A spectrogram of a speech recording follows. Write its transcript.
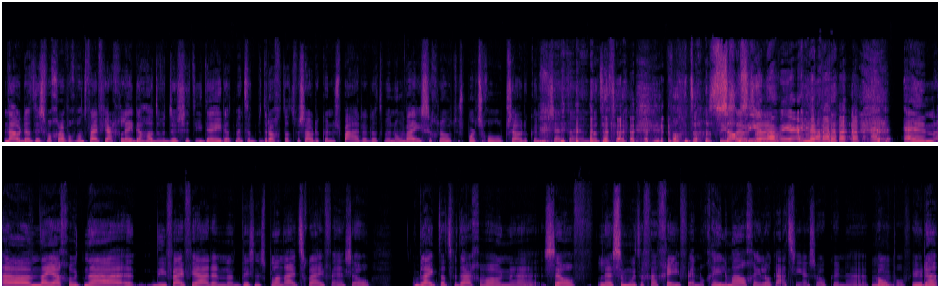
nou, dat is wel grappig, want vijf jaar geleden hadden we dus het idee dat met het bedrag dat we zouden kunnen sparen, dat we een onwijze grote sportschool op zouden kunnen zetten. en dat het fantastisch Zo zie je zijn. maar weer. En ehm, nou ja, goed, na die vijf jaar en het businessplan uitschrijven en zo, blijkt dat we daar gewoon eh, zelf lessen moeten gaan geven en nog helemaal geen locatie en zo kunnen kopen of huren.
